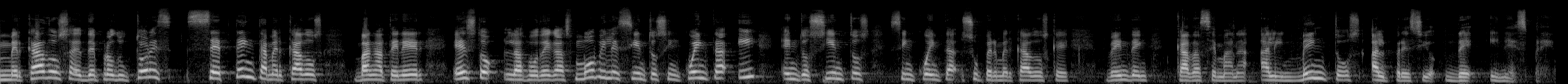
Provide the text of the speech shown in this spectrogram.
mercados eh, de productores, 70 mercados van a tener esto, las bodegas móviles 150 y en 250 supermercados que venden cada semana alimentos al precio de Inespre.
